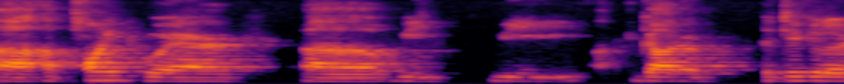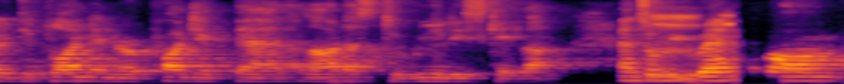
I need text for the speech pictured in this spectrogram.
uh, a point where uh, we we got a particular deployment or a project that allowed us to really scale up. And so mm. we went from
